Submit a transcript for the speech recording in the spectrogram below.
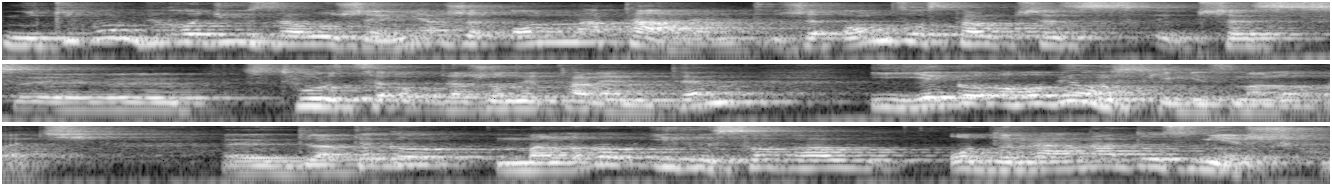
Nikifor wychodził z założenia, że on ma talent, że on został przez, przez Stwórcę obdarzony talentem i jego obowiązkiem jest malować. Dlatego malował i rysował od rana do zmierzchu.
